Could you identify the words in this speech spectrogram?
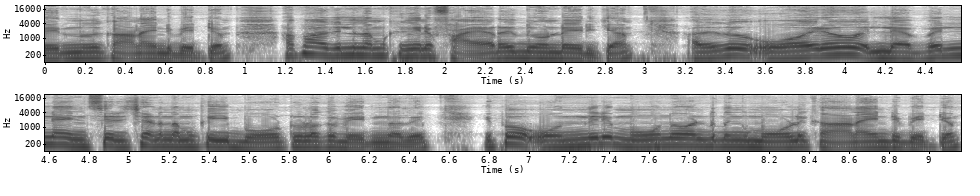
വരുന്നത് കാണാൻ പറ്റും. അപ്പോൾ അതിൽ നമുക്ക് ഇങ്ങനെ ഫയർ ചെയ്തുകൊണ്ടേ ഇരിക്കാം അതായത് ഓരോ ലെവലിനനുസരിച്ചാണ് നമുക്ക് ഈ ബോട്ടുകളൊക്കെ വരുന്നത്. ഇപ്പോൾ ഒന്നിൽ മൂന്ന് കൊണ്ട് നിങ്ങൾക്ക് മുകളിൽ കാണാൻ പറ്റും.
